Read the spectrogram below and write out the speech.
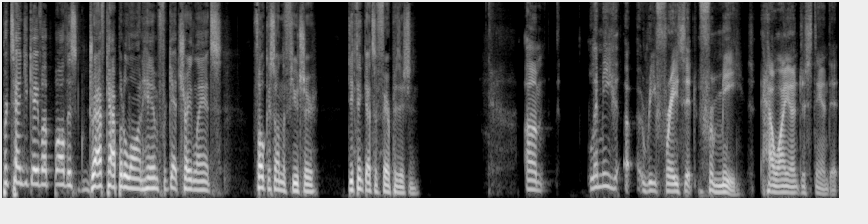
pretend you gave up all this draft capital on him, forget Trey Lance, focus on the future. Do you think that's a fair position? Um, let me uh, rephrase it for me, how I understand it.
